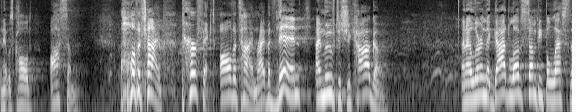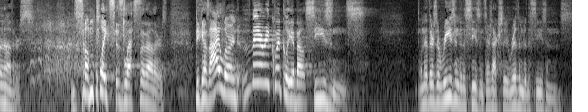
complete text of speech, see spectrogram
and it was called awesome. All the time. Perfect all the time, right? But then I moved to Chicago and I learned that God loves some people less than others, in some places less than others. Because I learned very quickly about seasons. And that there's a reason to the seasons, there's actually a rhythm to the seasons.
